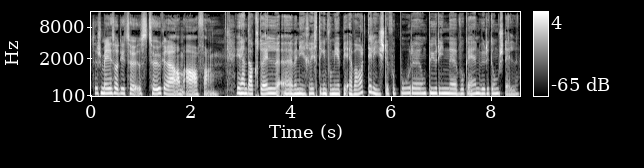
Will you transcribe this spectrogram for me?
Es ist mehr so die, das Zögern am Anfang. Ihr habt aktuell, äh, wenn ich richtig informiert bin, eine Warteliste von Bauern und Bäuerinnen, die gerne umstellen würden.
